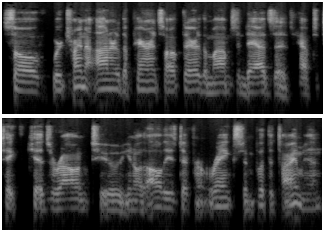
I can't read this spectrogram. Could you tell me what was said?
So we're trying to honor the parents out there, the moms and dads that have to take the kids around to, you know, all these different rinks and put the time in.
